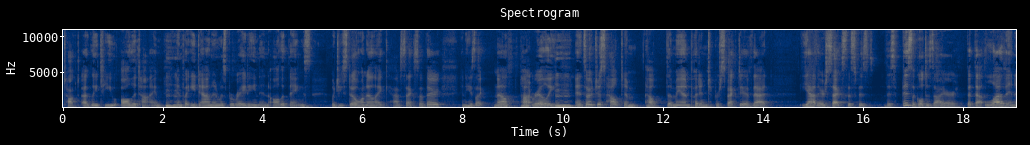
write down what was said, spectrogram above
talked ugly to you all the time mm-hmm. and put you down and was berating and all the things? Would you still want to like have sex with her? And he's like, no, not really. Mm-hmm. And so it just helped him, help the man put into perspective that, yeah, there's sex, this phys- this physical desire, but that love and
